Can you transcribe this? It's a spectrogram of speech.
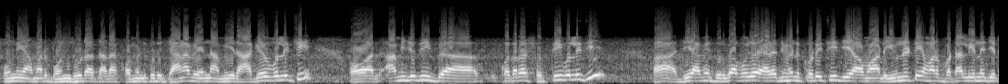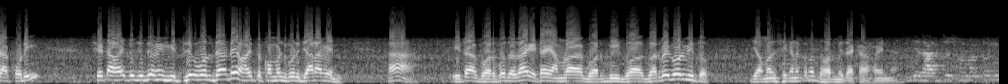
ফোনে আমার বন্ধুরা তারা কমেন্ট করে জানাবেন, আমি এর আগেও বলেছি। আর আমি যদি কথাটা সত্যিই বলেছি হ্যাঁ যে আমি দুর্গা পুজো অ্যারেঞ্জমেন্ট করেছি যে আমার ইউনিটে আমার বাটালিয়নে যেটা করি সেটা হয়তো যদি আমি মিথ্যে বলতে পারি হয়তো কমেন্ট করে জানাবেন হ্যাঁ এটা গর্ব দাদা এটাই আমরা গর্বি গর্বে গর্বিত যে আমাদের সেখানে কোনো ধর্মে দেখা হয় না রাজ্য সনাতনী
